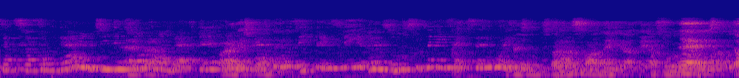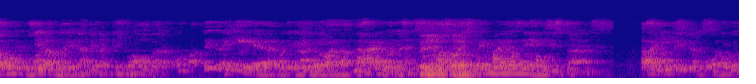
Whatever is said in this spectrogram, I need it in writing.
Satisfação garantida em É, sua pra- compra. para responder. 12 3621 5708. O Facebook está mal, né? O- É, eles estão girando aí, né? É que é período hora da tarde, né? Sim, sim. vezes tem mais audiência. Tá aí, disposição.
